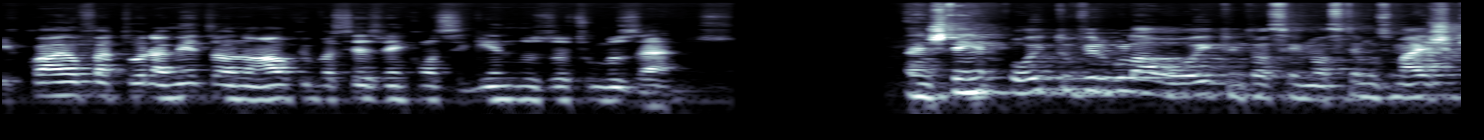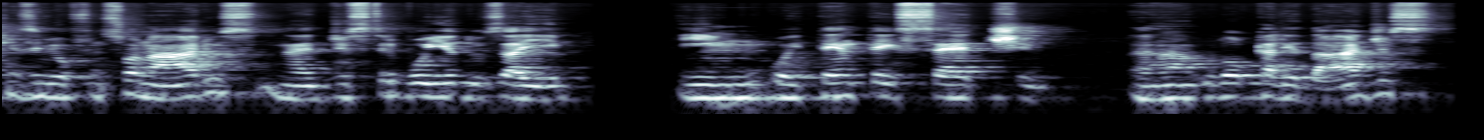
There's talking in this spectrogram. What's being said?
e qual é o faturamento anual que vocês vêm conseguindo nos últimos anos? A gente tem 8,8, então assim, nós temos mais de 15 mil funcionários né, distribuídos aí em 87 uh, ah, localidades.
